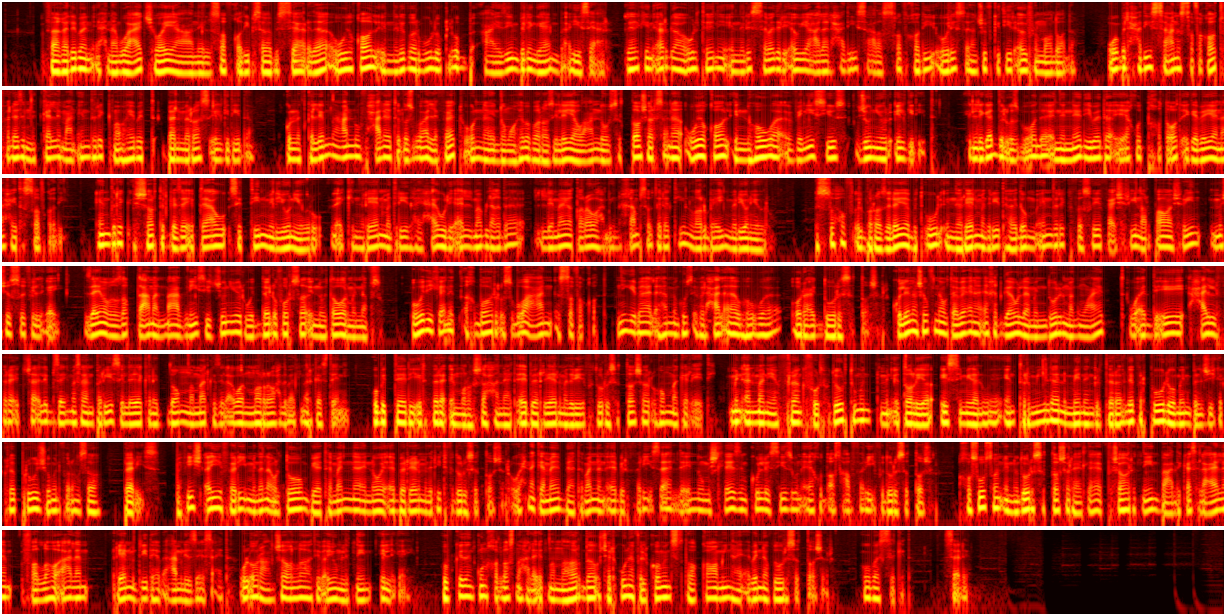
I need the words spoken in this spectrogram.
فغالبا إحنا بعاد شوية عن الصفقة دي بسبب السعر ده ويقال إن ليفربول وكلوب عايزين بيلينجهام بأي سعر. لكن أرجع وأقول تاني إن لسه بدري قوي على الحديث على الصفقة دي ولسه هنشوف كتير قوي في الموضوع ده. وبالحديث عن الصفقات فلازم نتكلم عن إندريك موهبة بالميراس الجديدة. كنا اتكلمنا عنه في حلقة الأسبوع اللي فات وقلنا إنه موهبة برازيلية وعنده 16 سنة ويقال إن هو فينيسيوس جونيور الجديد. اللي جد الأسبوع ده إن النادي بدأ ياخد خطوات إيجابية ناحية الصفقة دي. إندريك الشرط الجزائي بتاعه 60 مليون يورو لكن ريال مدريد هيحاول يقلل المبلغ ده لما يتراوح بين 35 ل 40 مليون يورو. الصحف البرازيلية بتقول إن ريال مدريد هيضم إندريك في صيف 2024 مش الصيف اللي جاي. زي ما بالظبط عمل مع فينيسيوس جونيور واداله فرصة إنه يطور من نفسه. ودي كانت أخبار الأسبوع عن الصفقات. نيجي بقى لأهم جزء في الحلقة وهو قرعة دور الستاشر. كلنا شفنا وتابعنا آخر جولة من دور المجموعات وقد إيه حال الفرق اتشقلب زي مثلا باريس اللي هي كانت ضامنة المركز الأول مرة واحدة بقت مركز تاني. وبالتالي الفرق المرشحة إنها تقابل ريال مدريد في دور 16 هم كالآتي. من ألمانيا فرانكفورت ودورتموند من إيطاليا إي سي ميلان وإنتر ميلان من إنجلترا ليفربول ومن بلجيكا كلوب بروج ومن فرنسا باريس. مفيش أي فريق من اللي أنا قلتهم بيتمنى إن هو يقابل ريال مدريد في دور 16 وإحنا كمان بنتمنى نقابل فريق سهل لأنه مش لازم كل season آخد أصعب فريق في دور 16 خصوصا إن دور 16 هيتلعب في شهر 2 بعد كأس العالم فالله أعلم ريال مدريد هيبقى عامل إزاي ساعتها. والقرعة إن شاء الله هتبقى يوم الاثنين اللي جاي. وبكده نكون خلصنا حلقتنا النهارده وشاركونا في الكومنتس تتوقعوا مين هيقابلنا في دور 16 وبس كده. سلام.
